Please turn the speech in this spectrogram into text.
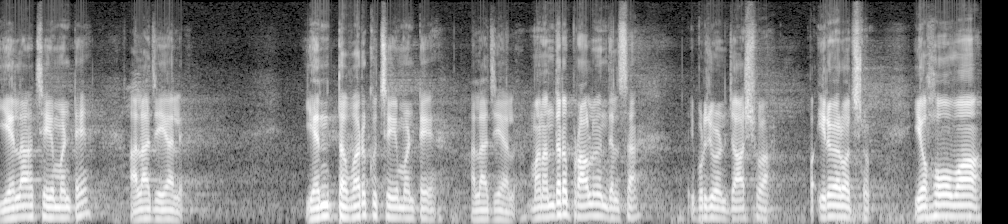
ఎలా చేయమంటే అలా చేయాలి. ఎంతవరకు చేయమంటే అలా చేయాలి. మనందరం ప్రాబ్లం ఏం తెలుసా? ఇప్పుడు చూడండి జాషువా ఇరవై వచ్చిన యహోవా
